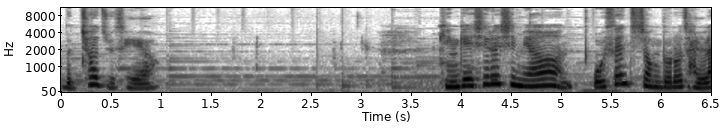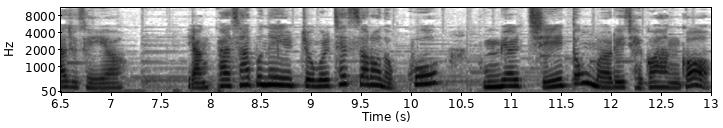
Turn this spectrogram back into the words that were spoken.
묻혀주세요. 긴 게 싫으시면 5cm 정도로 잘라주세요. 양파 4분의 1쪽을 채 썰어 넣고 북멸치 똥머리 제거한 거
